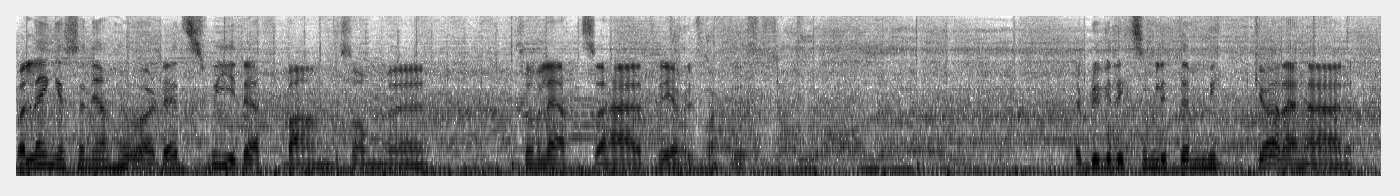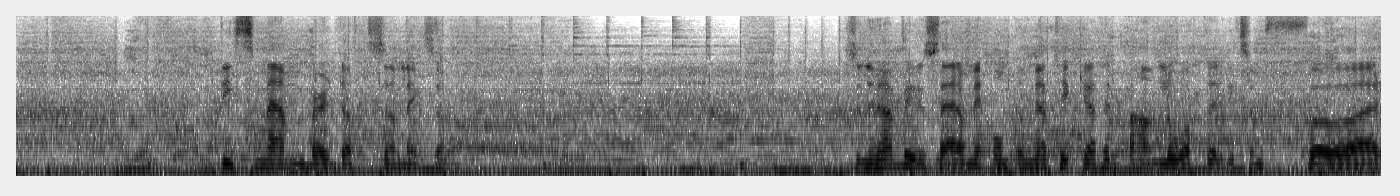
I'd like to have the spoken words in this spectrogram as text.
Var länge sedan jag hörde ett Swedeth-band som, eh, som lät så här trevligt faktiskt. Det blir liksom lite mycket av det här Dismember-dödsen liksom. Så nu har jag blivit så här, om jag, om, om jag tycker att ett band låter liksom för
